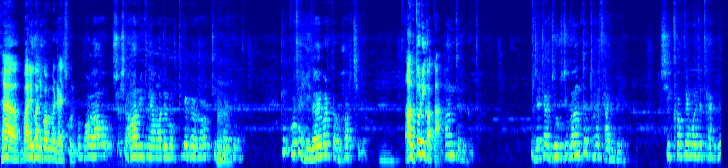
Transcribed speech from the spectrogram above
হ্যাঁ বালিগঞ্জ গভর্নমেন্ট হাই স্কুল বলাও স্বাভাবিক নেই আমাদের মুখ থেকে বেরোনো ঠিক নয় কিন্তু কিন্তু কোথায় হৃদয় বার্তা অভাব ছিল। আন্তরিকতা। আন্তরিকতা। যেটা যুগ যুগান্তর ধরে থাকবে। শিক্ষকদের মধ্যে থাকবে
